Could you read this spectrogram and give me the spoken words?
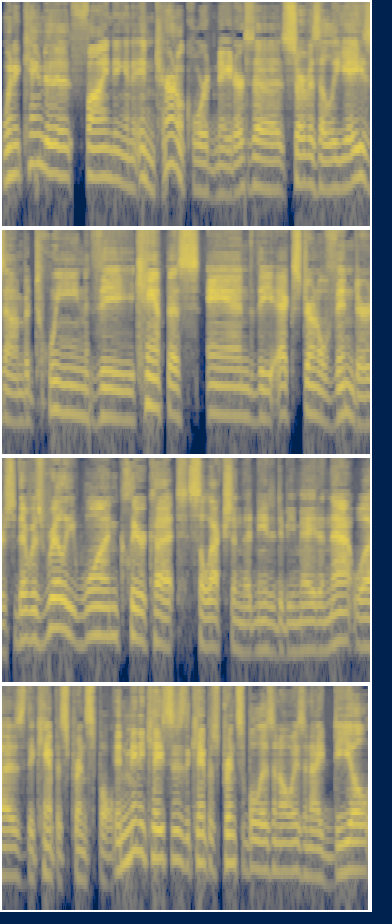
When it came to finding an internal coordinator to serve as a liaison between the campus and the external vendors, there was really one clear cut selection that needed to be made, and that was the campus principal. In many cases, the campus principal isn't always an ideal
